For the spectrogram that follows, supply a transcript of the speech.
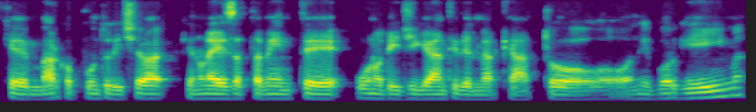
che Marco appunto diceva che non è esattamente uno dei giganti del mercato nei board game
